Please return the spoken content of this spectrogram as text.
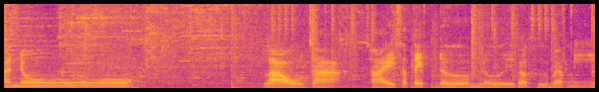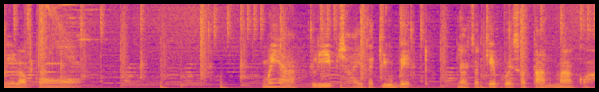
อันโน เราจะใช้สเต็ปเดิมเลยก็คือแบบนี้แล้วก็ ไม่อยากรีบใช้สกิลเบ็ดอยากจะเก็บไว้สตันมากกว่า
